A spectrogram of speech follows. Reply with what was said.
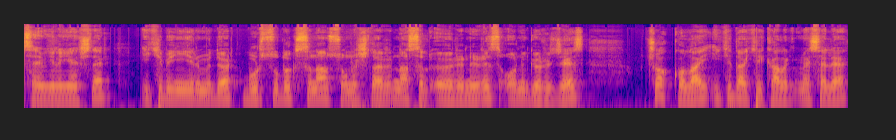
Sevgili gençler, 2024 bursluluk sınav sonuçları nasıl öğreniriz onu göreceğiz. Çok kolay 2 dakikalık mesele.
